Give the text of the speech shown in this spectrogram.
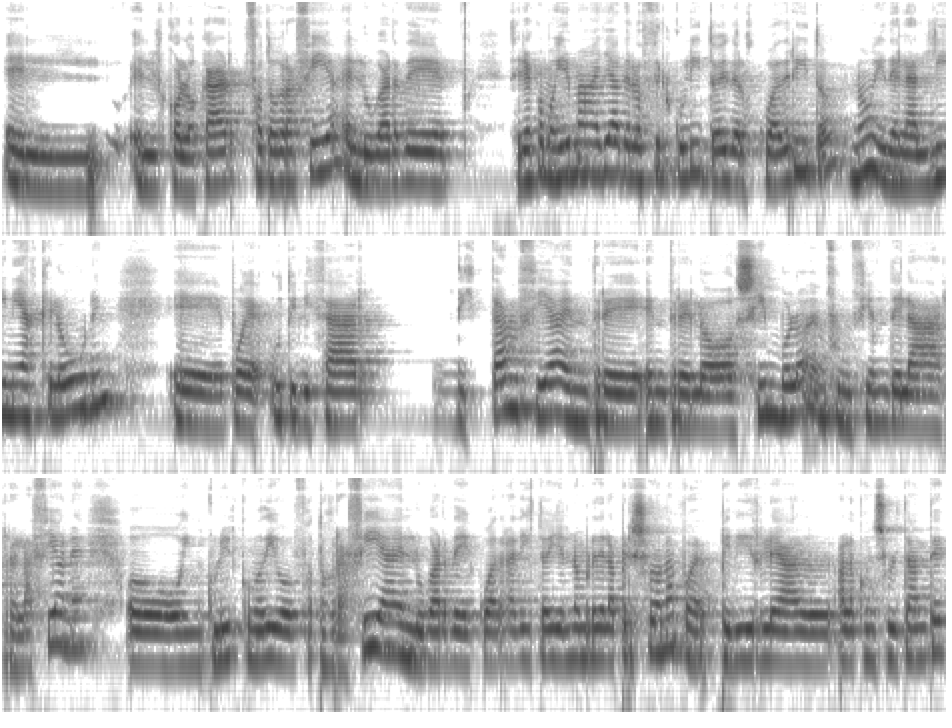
el, colocar fotografía en lugar de, sería como ir más allá de los circulitos y de los cuadritos, ¿no? Y de las líneas que lo unen, eh, pues utilizar distancia entre, entre los símbolos en función de las relaciones o incluir, como digo, fotografía en lugar de cuadradito y el nombre de la persona, pues pedirle al, a la consultante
